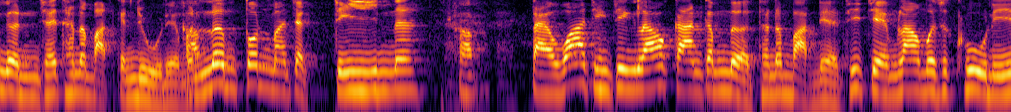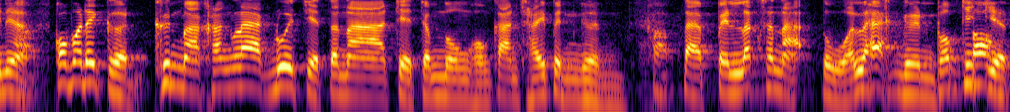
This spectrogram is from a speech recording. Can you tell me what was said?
เงินใช้ธนบัตรกันอยู่เนี่ยครับมันเริ่มต้นมาจากจีนนะครับ แต่ว่าจริง ๆ แล้วการกำเนิดธนบัตรเนี่ยที่เจมส์เล่าเมื่อสักครู่นี้เนี่ยก็ไม่ได้เกิดขึ้นมาครั้งแรกด้วยเจตนาเจตจำนงของการใช้เป็นเงินครับแต่เป็นลักษณะตั๋วแลกเงินเพราะขี้เกียจ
